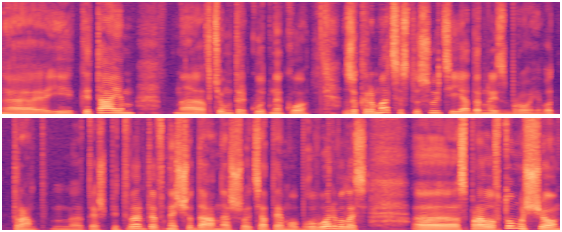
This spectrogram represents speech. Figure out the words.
е, і Китаєм е, в цьому трикутнику. Зокрема, це стосується ядерної зброї. От Трамп теж підтвердив нещодавно, що ця тема обговорювалась. Е, Справа в тому, що е,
